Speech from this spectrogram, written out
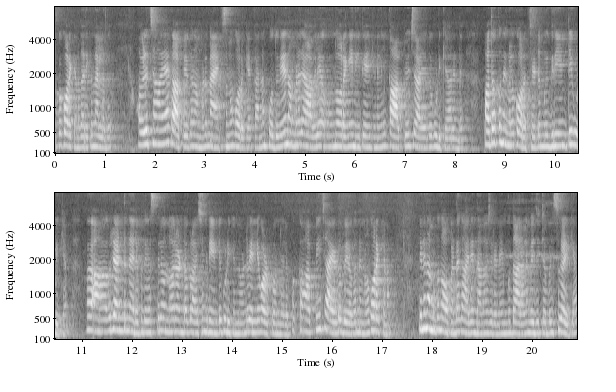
ഒക്കെ കുറയ്ക്കണതായിരിക്കും നല്ലത്. അതുപോലെ ചായ കാപ്പിയൊക്കെ നമ്മൾ മാക്സിമം കുറയ്ക്കുക. കാരണം പൊതുവേ നമ്മൾ രാവിലെ ഒന്ന് ഉറങ്ങി എണീറ്റ് കഴിഞ്ഞിട്ടുണ്ടെങ്കിൽ കാപ്പിയോ ചായയൊക്കെ കുടിക്കാറുണ്ട്. അപ്പോൾ അതൊക്കെ നിങ്ങൾ കുറച്ചിട്ട് നമുക്ക് ഗ്രീൻ ടീ കുടിക്കാം. ഒരു രണ്ട് നേരം ഇപ്പോൾ ദിവസത്തിൽ ഒന്നോ രണ്ടോ പ്രാവശ്യം ഗ്രീൻ ടീ കുടിക്കുന്നതുകൊണ്ട് വലിയ കുഴപ്പമൊന്നുമില്ല. അപ്പോൾ കാപ്പി ചായയുടെ ഉപയോഗം നിങ്ങൾ കുറയ്ക്കണം. പിന്നെ നമുക്ക് നോക്കേണ്ട കാര്യം എന്താണെന്ന് വെച്ചിട്ടുണ്ടെങ്കിൽ നമുക്ക് ധാരാളം വെജിറ്റബിൾസ് കഴിക്കാം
